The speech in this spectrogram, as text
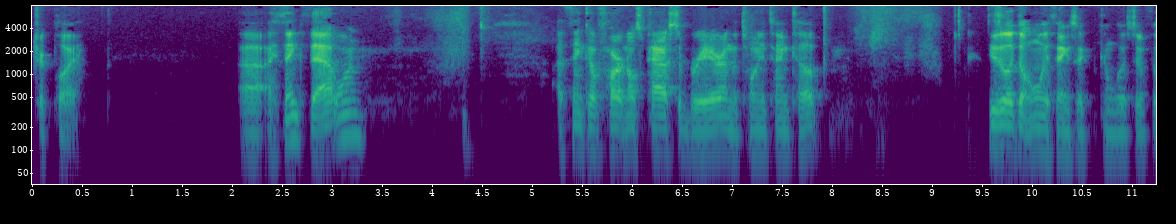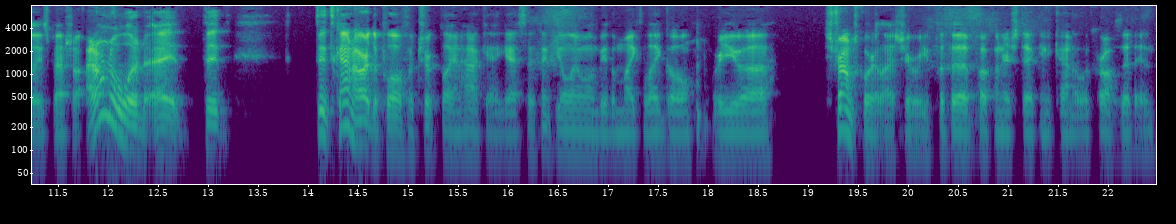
trick play. Uh, I think that one. I think of Hartnell's pass to Briere in the 2010 Cup. These are like the only things that can list in Philly special. I don't know what uh, the. It's kind of hard to pull off a trick play in hockey, I guess. I think the only one would be the Mike Legg goal where you uh Strom scored last year, where you put the puck on your stick and you kind of lacrosse it in.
